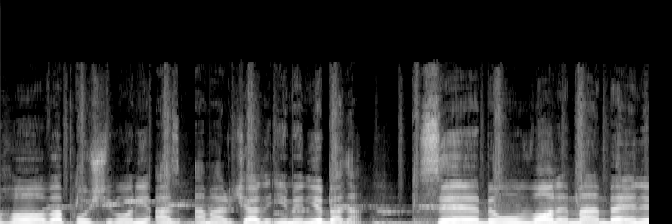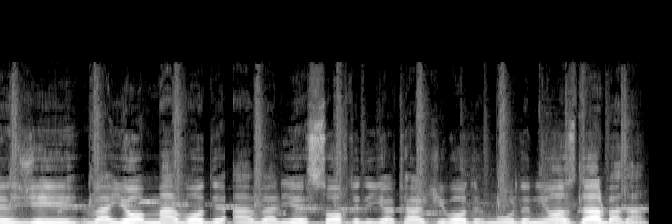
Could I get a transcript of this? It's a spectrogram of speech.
ها و پشتیبانی از عملکرد ایمنی بدن. سه به عنوان منبع انرژی و یا مواد اولیه ساخت دیگر ترکیبات مورد نیاز در بدن.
